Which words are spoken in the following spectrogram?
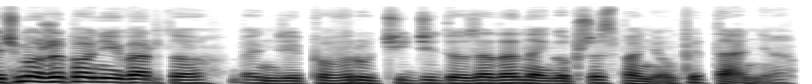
Być może po niej warto będzie powrócić do zadanego przez panią pytania.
